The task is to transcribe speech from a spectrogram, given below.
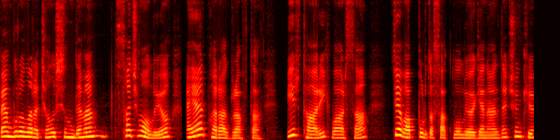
Ben buralara çalışın demem saçma oluyor. Eğer paragrafta bir tarih varsa cevap burada saklı oluyor genelde. Çünkü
